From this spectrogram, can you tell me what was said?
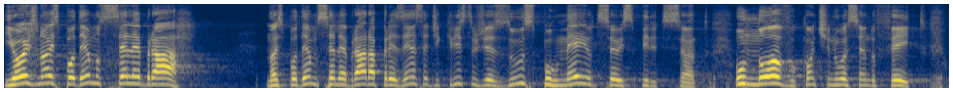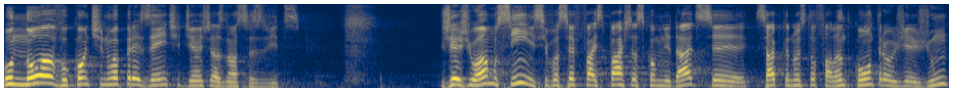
E hoje nós podemos celebrar, nós podemos celebrar a presença de Cristo Jesus por meio do seu Espírito Santo. O novo continua sendo feito, o novo continua presente diante das nossas vidas. Jejuamos sim, e se você faz parte das comunidades, você sabe que eu não estou falando contra o jejum,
